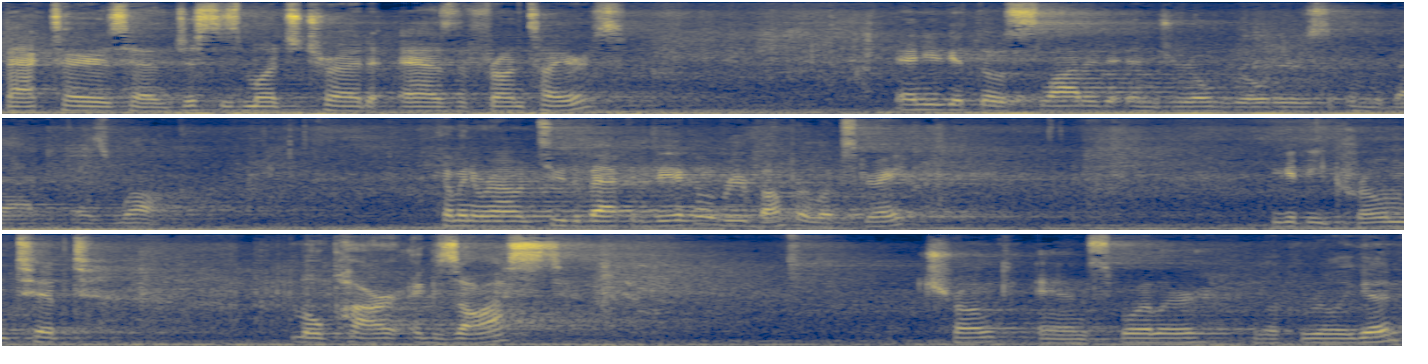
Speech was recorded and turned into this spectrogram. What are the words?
Back tires have just as much tread as the front tires. And you get those slotted and drilled rotors in the back as well. Coming around to the back of the vehicle, rear bumper looks great. You get the chrome tipped Mopar exhaust. Trunk and spoiler look really good.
